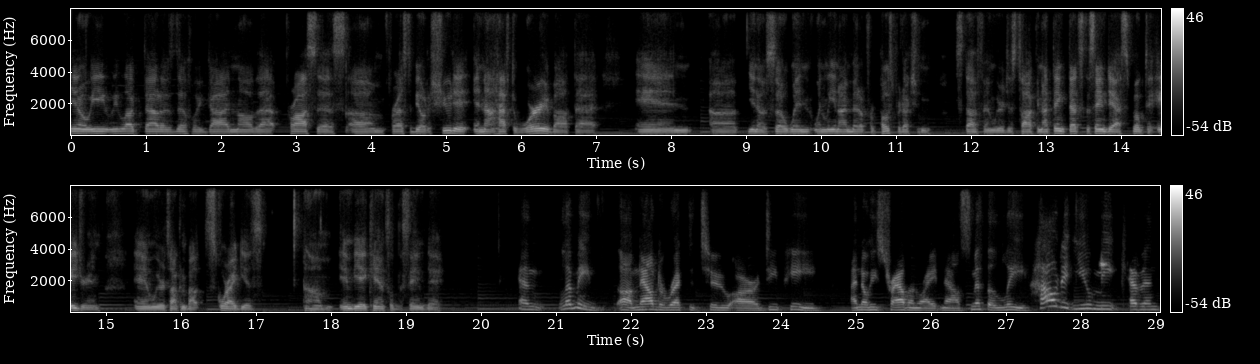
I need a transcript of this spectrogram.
you know, we we lucked out as definitely God and all that process um, for us to be able to shoot it and not have to worry about that. And uh, you know, so when when Lee and I met up for post production stuff and we were just talking, I think that's the same day I spoke to Adrian and we were talking about score ideas. Um, NBA canceled the same day. And let me um, now direct it to our DP. I know he's traveling right now, Smith Lee. How did you meet Kevin?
